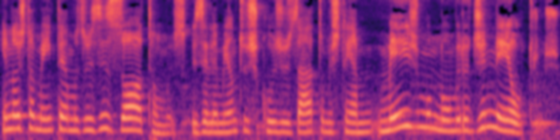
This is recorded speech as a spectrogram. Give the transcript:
E nós também temos os isótomos, os elementos cujos átomos têm o mesmo número de nêutrons.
